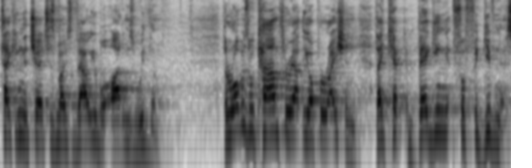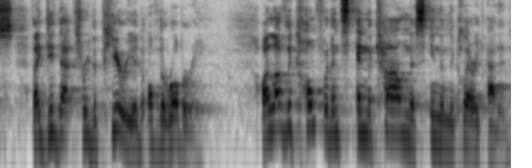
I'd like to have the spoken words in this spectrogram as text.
taking the church's most valuable items with them. The robbers were calm throughout the operation. They kept begging for forgiveness. They did that through the period of the robbery. I love the confidence and the calmness in them, the cleric added.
